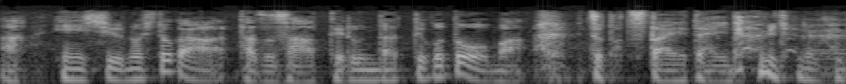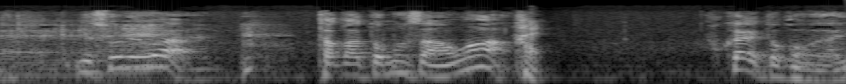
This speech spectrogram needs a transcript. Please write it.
あ、編集の人が携わってるんだってことを、まあ、ちょっと伝えたいな、みたいな感じで。でそれは高友さんははい。深いところまで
